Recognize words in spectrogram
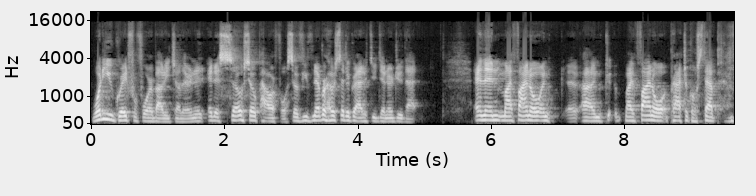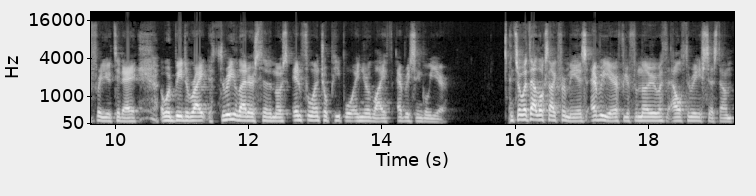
What are you grateful for about each other? And it, it is so, so powerful. So if you've never hosted a gratitude dinner, do that. And then my final and uh, my final practical step for you today would be to write three letters to the most influential people in your life every single year. And so what that looks like for me is every year, if you're familiar with the L3 system,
